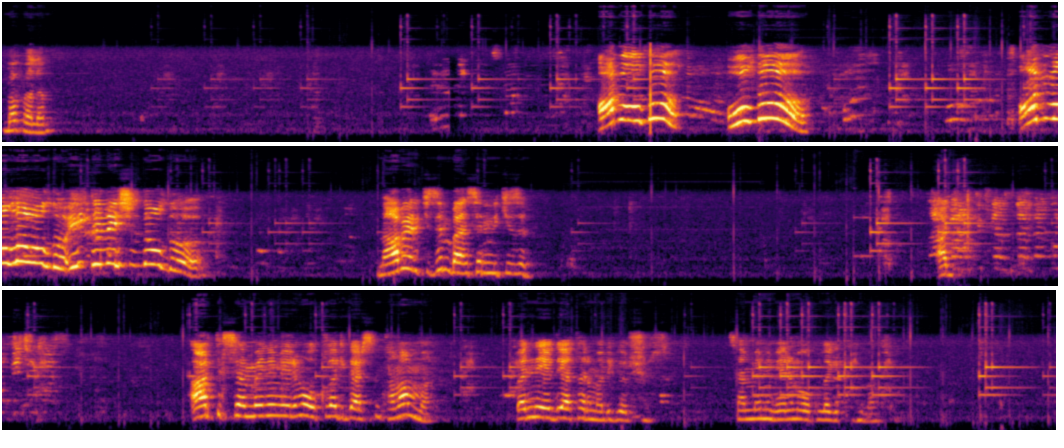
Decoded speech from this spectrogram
Bakalım. Abi oldu. Oldu. Abi vallahi oldu. İlk deneyişinde oldu. Ne haber ikizim? Ben senin ikizim. Hadi. Artık sen benim yerime okula gidersin tamam mı? Ben de evde yatarım hadi görüşürüz. Sen benim yerime okula git sonra.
